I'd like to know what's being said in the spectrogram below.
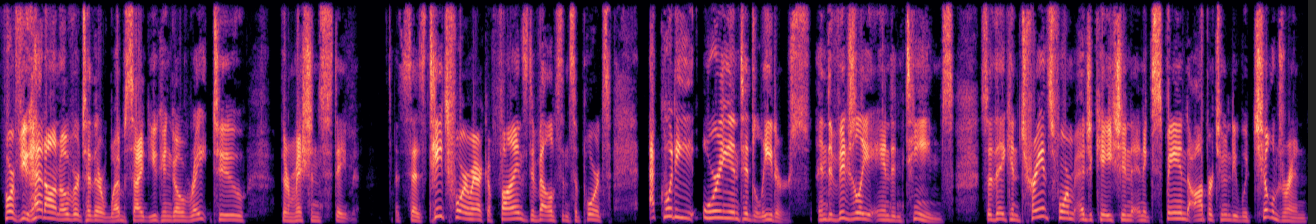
For if you head on over to their website, you can go right to their mission statement. It says Teach for America finds, develops, and supports equity oriented leaders individually and in teams so they can transform education and expand opportunity with children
